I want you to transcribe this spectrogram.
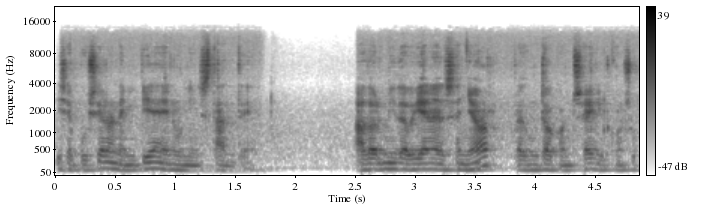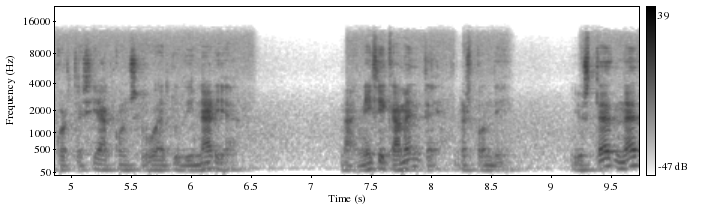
y se pusieron en pie en un instante. ¿Ha dormido bien el señor? preguntó Conseil con su cortesía consuetudinaria. Magníficamente, respondí. ¿Y usted, Ned?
